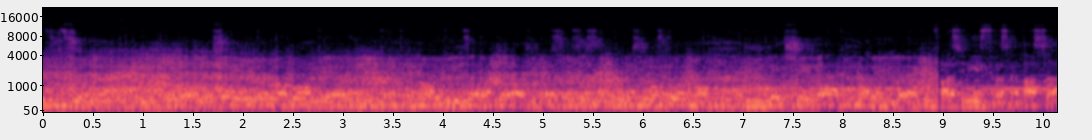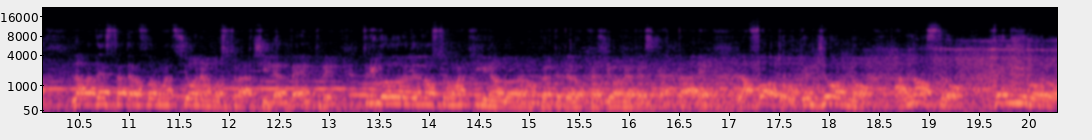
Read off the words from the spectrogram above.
posizione di controllo sia del ritorno che il 39 utilizzato anche oggi verso il 61 stormo di Lecce Galatina per il alla sinistra si abbassa l'ala destra della formazione a mostrarci il ventre. Tricolore del nostro macchino allora non perdete l'occasione per scattare la foto del giorno al nostro velivolo.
